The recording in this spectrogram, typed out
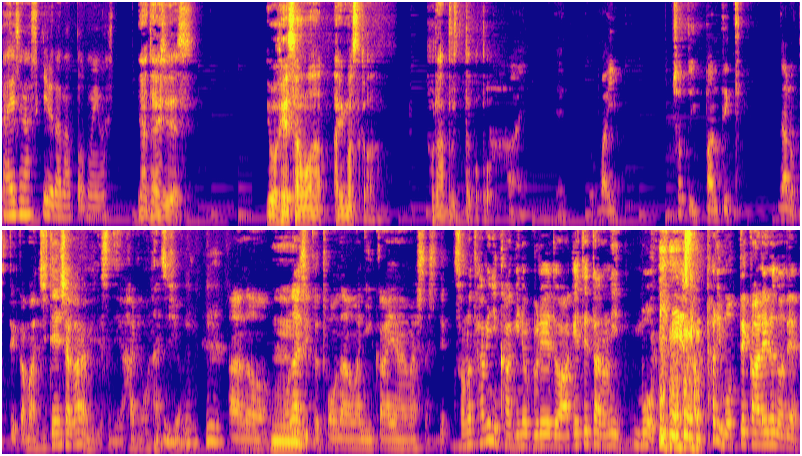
大事なスキルだなと思いました いや大事です洋平さんはありますか？トラブったこと。はい。えっと、まあ、いちょっと一般的なのっていうか、まあ、自転車絡みですね、やはり同じように。あの、うん同じく盗難は2回会いましたし、で、その度に鍵のグレードを上げてたのに、もう、さっぱり持ってかれるので、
